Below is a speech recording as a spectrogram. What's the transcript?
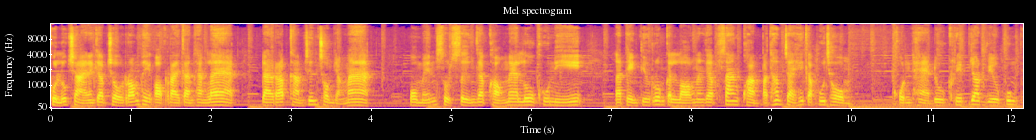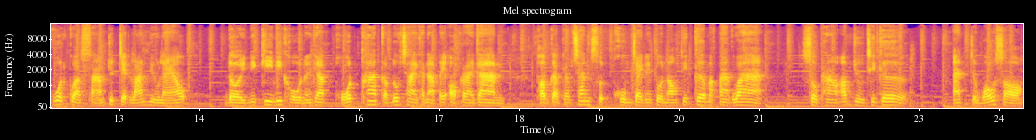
คุณลูกชายนะครับโชว์ร้องเพลงออกรายการครั้งแรก ได้รับคำชื่นชมอย่างมาก โมเมนต์สุดซึ้งครับของแม่ลูกคู่นี้ และเพลงที่ร่วมกันร้องนั้นครับสร้างความประทับใจให้กับผู้ชม คนแห่ดูคลิปยอดวิวพุ่งพรวดกว่า 3.7 ล้านวิวแล้ว โดยนิกกี้นิโคลนะครับโพสต์ภาพกับลูกชายขณะไปออกรายการพร้อมกับแคปชั่นสุดภูมิใจในตัวน้องทิกเกอร์มากๆว่า so proud of you Tigger at the wall song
